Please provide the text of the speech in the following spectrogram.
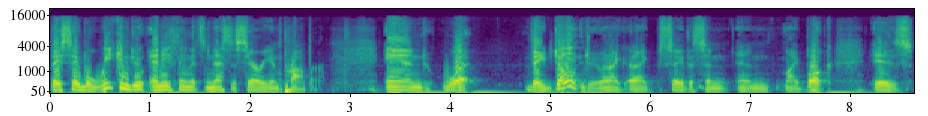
they say, well, we can do anything that's necessary and proper. And what they don't do, and I, I say this in, in my book, is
